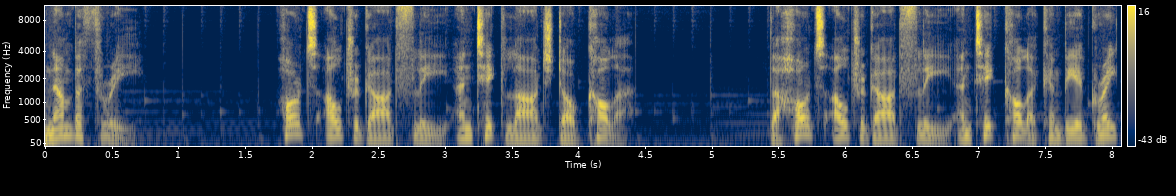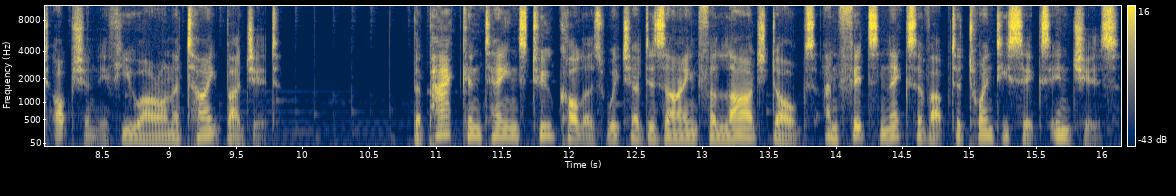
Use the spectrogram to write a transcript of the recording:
Number 3. Hartz UltraGuard Flea and Tick Large Dog Collar. The Hartz UltraGuard Flea and Tick Collar can be a great option if you are on a tight budget. The pack contains two collars which are designed for large dogs and fits necks of up to 26 inches.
